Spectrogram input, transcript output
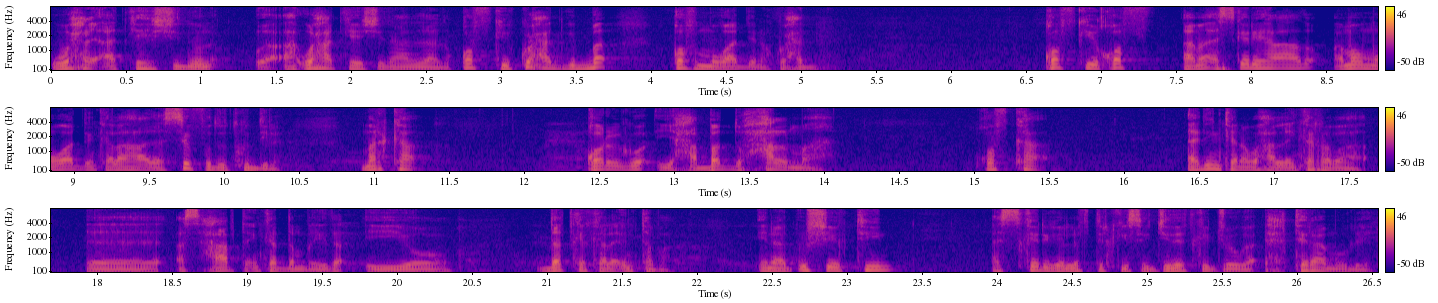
Waxay aad ka heshid waxaad ka heshid qofkii ku xadgudba qof muwaadina ku xadgud qofkii qof ama askari ha ahaado ama muwaadin kala ahaada si fudud ku dila. Marka qorigo iyo xabaddu xal maaha. Qofka adinkana waxaa laynka rabaa asxaabta inka dambayda iyo dadka kale intaba inaad u sheegtiin askariga laftirkiisa jidadka jooga ixtiraam uu leeyahy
